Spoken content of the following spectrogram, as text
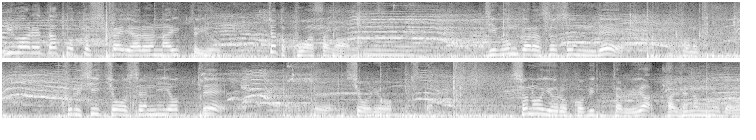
言われたことしかやらないというちょっと怖さがあるんです。自分から進んでこの苦しい挑戦によって、えー、勝利をつかその喜びったるや大変なものだよ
